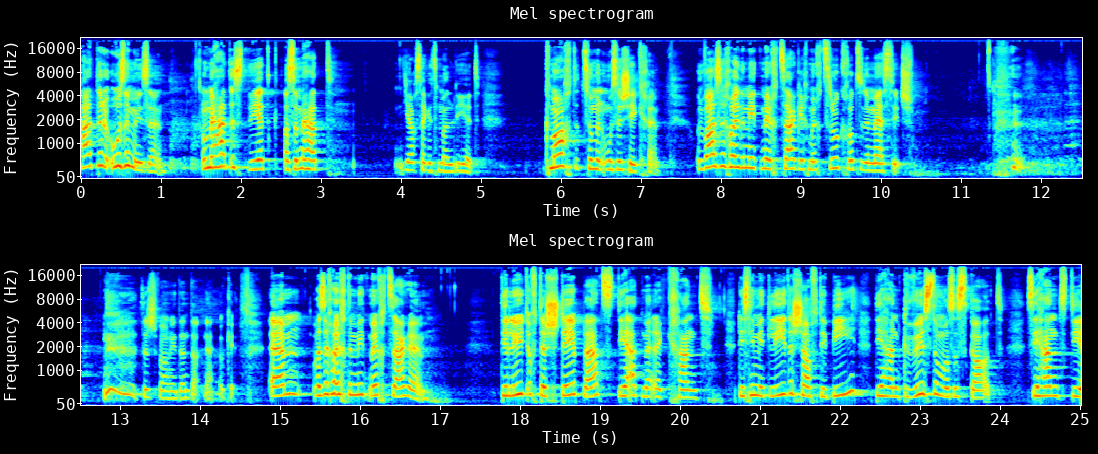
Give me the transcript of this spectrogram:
hat er raus müssen. Und man hat das Lied, also man hat, ja, ich sage jetzt mal Lied, gemacht, um ihn rauszuschicken. Und was ich euch damit möchte sagen, ich möchte zurückkommen zu der Message. das fange ich dann da. Nein, okay. Ähm, was ich euch damit möchte sagen, die Leute auf dem Stehplatz, die hat man erkannt. Die sind mit Leidenschaft dabei, die haben gewusst, um was es geht. Sie haben die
